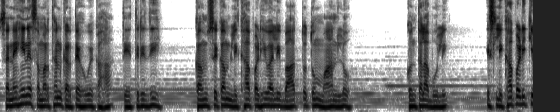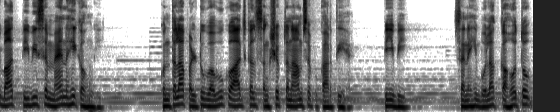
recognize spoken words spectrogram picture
सनेही ने समर्थन करते हुए कहा, तेतरी दी, कम से कम लिखा पढ़ी वाली बात तो तुम मान लो। कुंतला बोली, इस लिखा पढ़ी की बात पीबी से मैं नहीं कहूँगी। कुंतला पलटू बाबू को आजकल संक्षिप्त नाम से पुकारती है, पीबी। सनेही बोला, कहो तो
